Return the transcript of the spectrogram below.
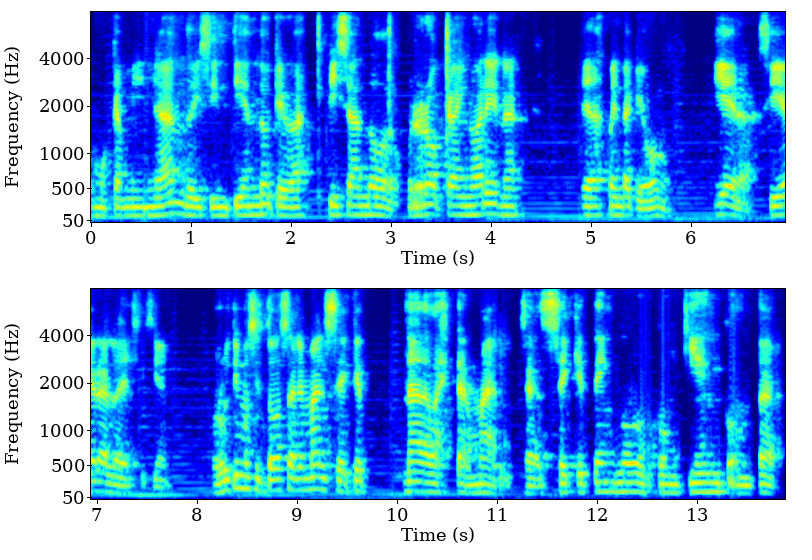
como caminando y sintiendo que vas pisando roca y no arena, te das cuenta que, bueno, sí era, sí era la decisión. Por último, si todo sale mal, sé que nada va a estar mal, o sea, sé que tengo con quién contar.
